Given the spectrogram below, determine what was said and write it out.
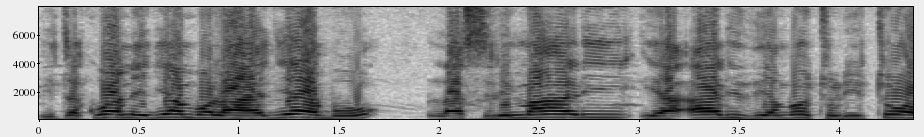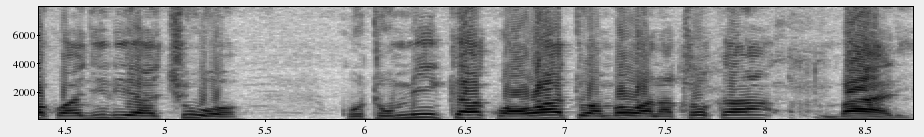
Itakuwa ni jambo la ajabu rasilimali ya ardhi ambayo tulitoa kwa ajili ya chuo kutumika kwa watu ambao wanatoka mbali.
